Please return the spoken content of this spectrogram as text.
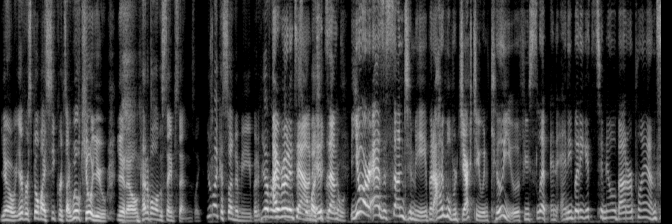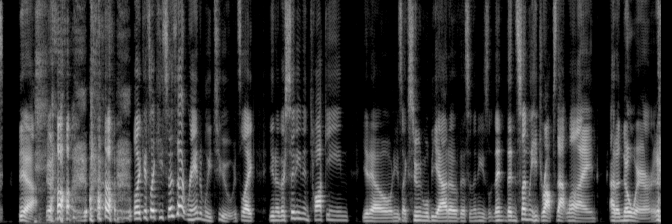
you know, you ever spill my secrets, I will kill you." You know, kind of all in the same sentence. Like you're like a son to me, but if you ever, I wrote it down. It's secrets, um, will-" you're as a son to me, but I will reject you and kill you if you slip, and anybody gets to know about our plans. Yeah. yeah. like it's like he says that randomly too. It's like, you know, they're sitting and talking, you know, and he's like, soon we'll be out of this. And then he's then then suddenly he drops that line out of nowhere. And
